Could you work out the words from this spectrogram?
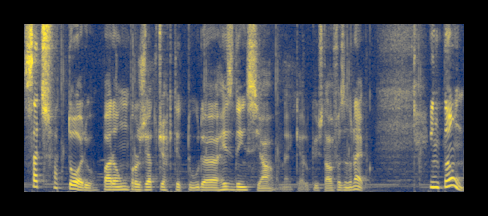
satisfatório para um projeto de arquitetura residencial, né, que era o que eu estava fazendo na época. Então,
